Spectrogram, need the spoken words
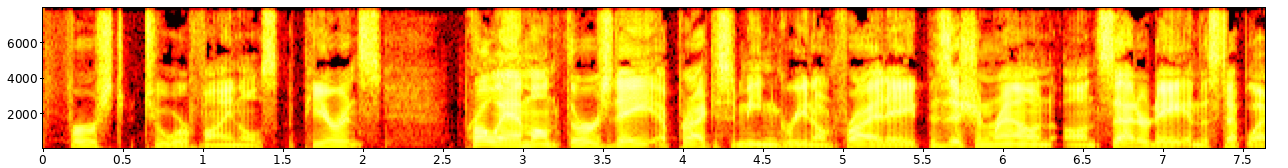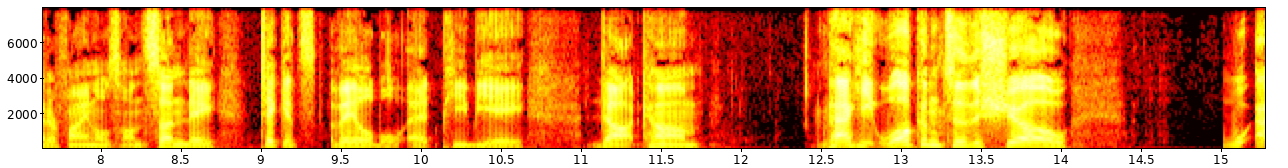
first tour finals appearance. Pro Am on Thursday, a practice and meet and greet on Friday, position round on Saturday, and the stepladder finals on Sunday. Tickets available at PBA.com. Packy, welcome to the show. Uh,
